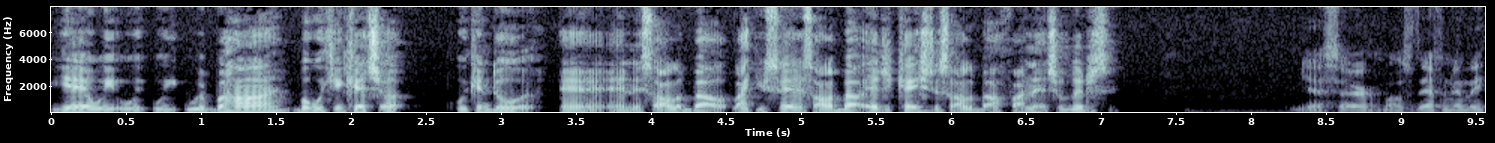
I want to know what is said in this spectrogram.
yeah, we, we we we're behind, but we can catch up. We can do it, and, and it's all about, like you said, it's all about education. It's all about financial literacy. Yes, sir. Most definitely.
